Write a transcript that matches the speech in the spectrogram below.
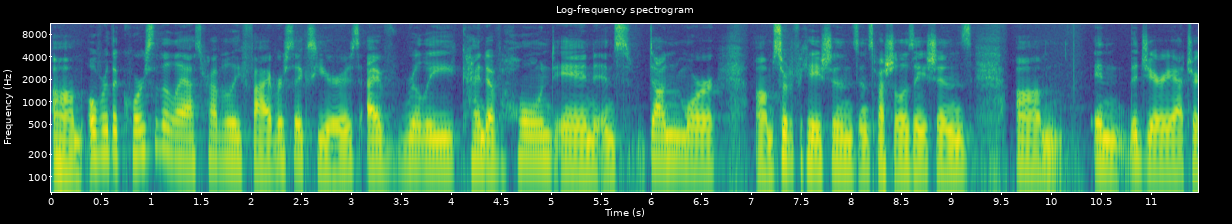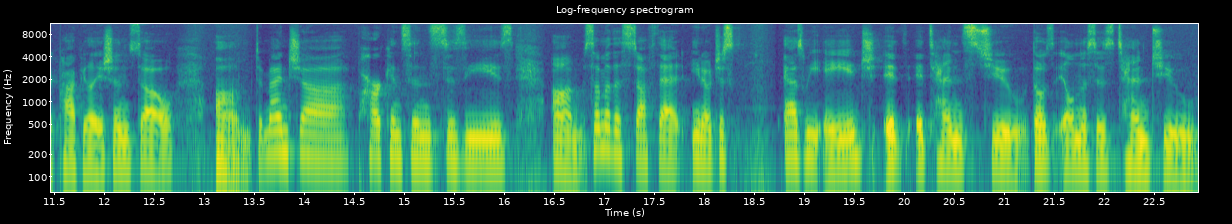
um, over the course of the last probably five or six years, I've really kind of honed in and done more um, certifications and specializations um, in the geriatric population. So, um, dementia, Parkinson's disease, um, some of the stuff that, you know, just as we age, it, it tends to, those illnesses tend to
